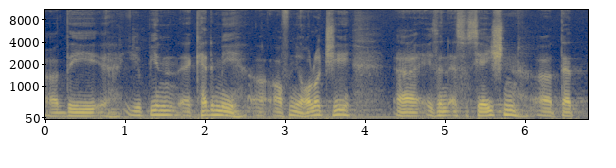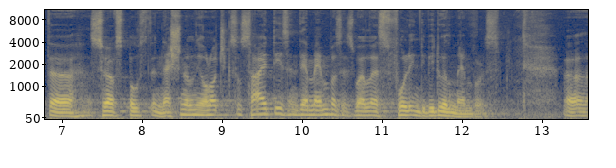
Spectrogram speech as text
Uh, the European Academy of Neurology uh, is an association uh, that uh, serves both the national neurologic societies and their members as well as full individual members. Uh,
